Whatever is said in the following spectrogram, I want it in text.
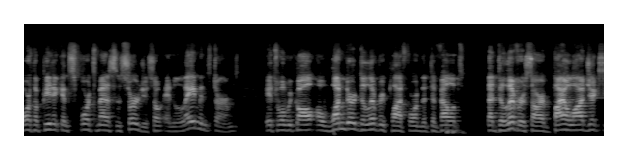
orthopedic and sports medicine surgery. So, in layman's terms, it's what we call a wonder delivery platform that develops that delivers our biologics,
